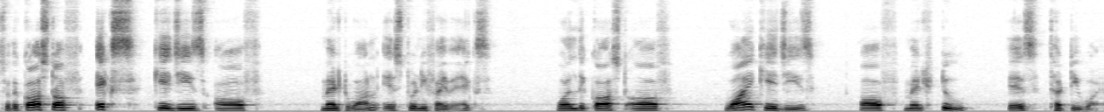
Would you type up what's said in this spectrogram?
so the cost of x kgs of melt 1 is 25x while the cost of y kgs of melt 2 is 30y.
